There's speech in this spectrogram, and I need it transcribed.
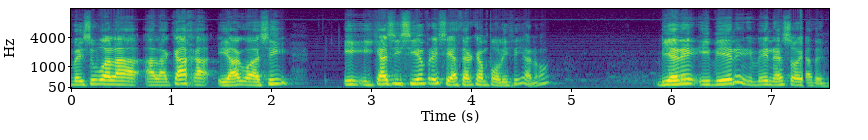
me subo a, la, a, la, caja y hago así y, casi siempre se acercan policía, ¿no? Vienen y vienen y ven eso y hacen.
